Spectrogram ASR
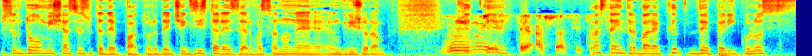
sunt 2600 de paturi, deci există rezervă, să nu ne îngrijorăm. Cât nu de... este așa situația. Asta e întrebarea, cât de periculos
